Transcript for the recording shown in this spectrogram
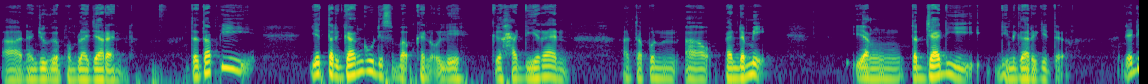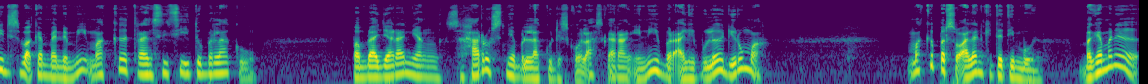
uh, dan juga pembelajaran. Tetapi ia terganggu disebabkan oleh kehadiran ataupun uh, pandemik yang terjadi di negara kita. Jadi disebabkan pandemik maka transisi itu berlaku. Pembelajaran yang seharusnya berlaku di sekolah sekarang ini beralih pula di rumah maka persoalan kita timbul. Bagaimana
